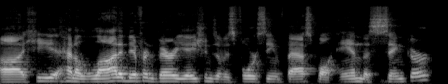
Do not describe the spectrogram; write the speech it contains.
Uh, he had a lot of different variations of his four seam fastball and the sinker.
